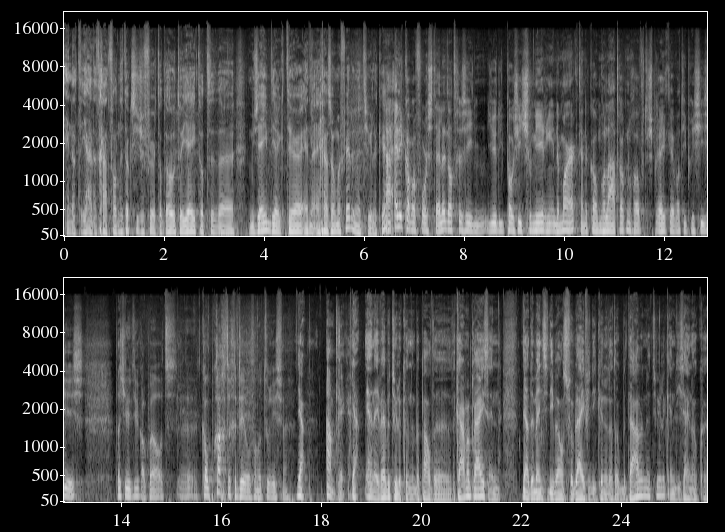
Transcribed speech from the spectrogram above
En dat, ja, dat gaat van de taxichauffeur tot de hotelier tot de museumdirecteur. En, en ga zo maar verder natuurlijk. Hè. Ja, en ik kan me voorstellen dat gezien jullie positionering in de markt, en daar komen we later ook nog over te spreken wat die precies is, dat jullie natuurlijk ook wel het, eh, het koopkrachtige deel van het toerisme ja. Aantrekken. Ja, ja nee, we hebben natuurlijk een bepaalde de kamerprijs. En ja, de mensen die bij ons verblijven, die kunnen dat ook betalen natuurlijk. En die zijn ook eh,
